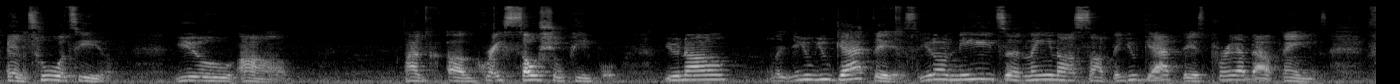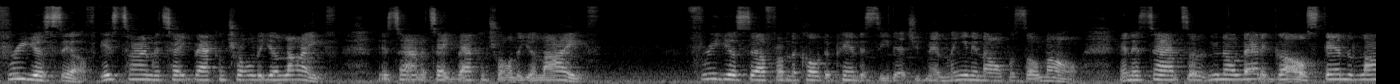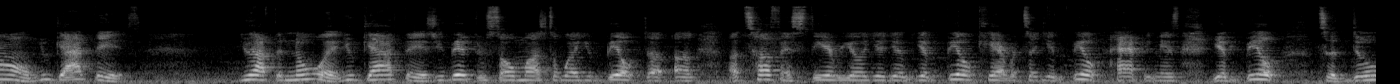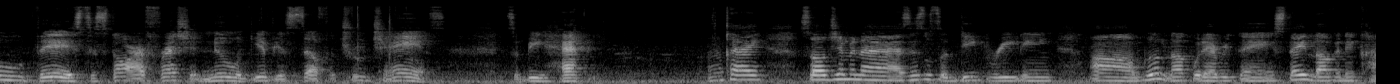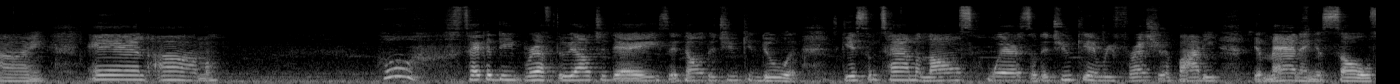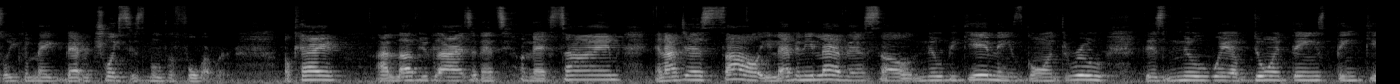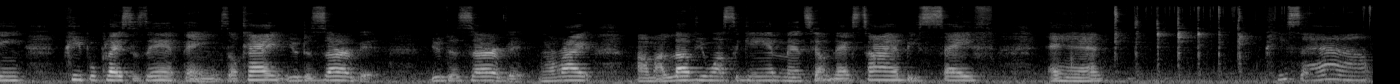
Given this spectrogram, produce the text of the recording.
intuitive. You um, are, are great social people. You know, you you got this. You don't need to lean on something. You got this. Pray about things. Free yourself. It's time to take back control of your life. It's time to take back control of your life. Free yourself from the codependency that you've been leaning on for so long. And it's time to, you know, let it go. Stand alone. You got this. You have to know it. You got this. You've been through so much to where you built a, a, a tough exterior. You, you, you built character. You built happiness. You built to do this, to start fresh and new and give yourself a true chance to be happy. Okay, so Geminis, this was a deep reading. Um, good luck with everything. Stay loving and kind. And um, whew, take a deep breath throughout your days and know that you can do it. Get some time alone somewhere so that you can refresh your body, your mind, and your soul so you can make better choices moving forward. Okay? I love you guys. And until next time. And I just saw 1111. So new beginnings going through this new way of doing things, thinking, people, places, and things. Okay? You deserve it. You deserve it. All right? Um, I love you once again. And until next time, be safe and peace out.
